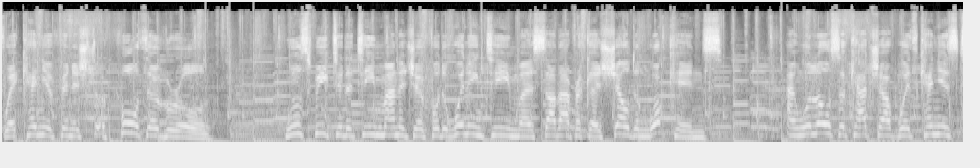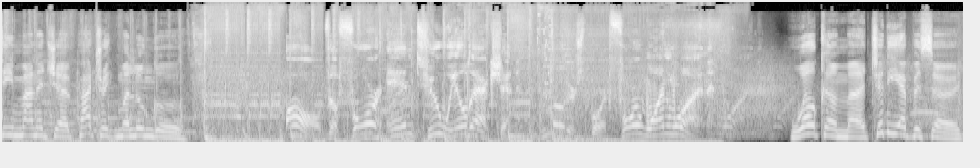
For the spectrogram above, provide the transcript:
where Kenya finished fourth overall. We'll speak to the team manager for the winning team, uh, South Africa, Sheldon Watkins, and we'll also catch up with Kenya's team manager, Patrick Malungu. All the four and two wheeled action. Motorsport 411. Welcome uh, to the episode.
